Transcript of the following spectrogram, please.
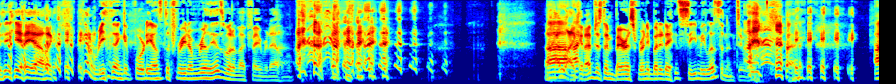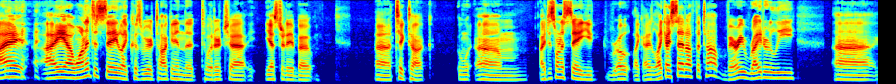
yeah, yeah. Like I gotta rethink if Forty Ounce to Freedom really is one of my favorite albums. I like it. I'm just embarrassed for anybody to see me listening to it. I I uh, wanted to say like because we were talking in the Twitter chat yesterday about uh, TikTok. Um, I just want to say you wrote like I like I said off the top, very writerly uh,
